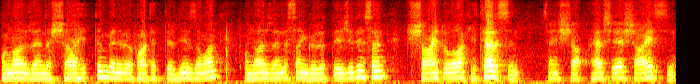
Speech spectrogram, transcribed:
onların üzerinde şahittim. Beni vefat ettirdiğin zaman onların üzerinde sen gözetleyiciydin. Sen şahit olarak yetersin. Sen her şeye şahitsin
